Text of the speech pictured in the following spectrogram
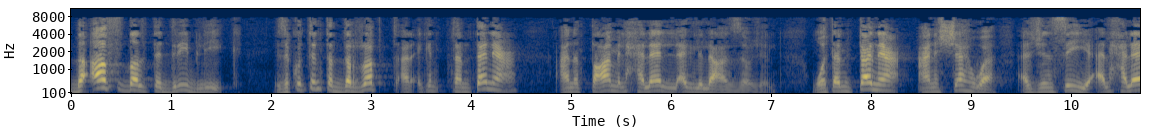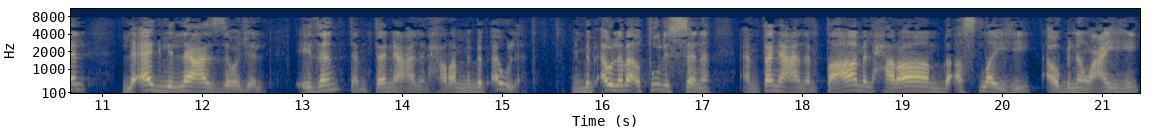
ده أفضل تدريب ليك. إذا كنت أنت اتدربت تمتنع عن الطعام الحلال لأجل الله عز وجل. وتمتنع عن الشهوة الجنسية الحلال لأجل الله عز وجل. إذا تمتنع عن الحرام من باب أولى. من باب أولى بقى طول السنة أمتنع عن الطعام الحرام بأصليه أو بنوعيه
